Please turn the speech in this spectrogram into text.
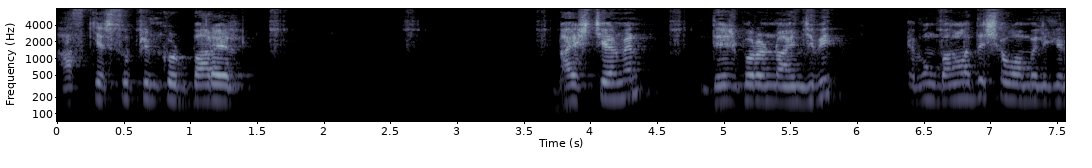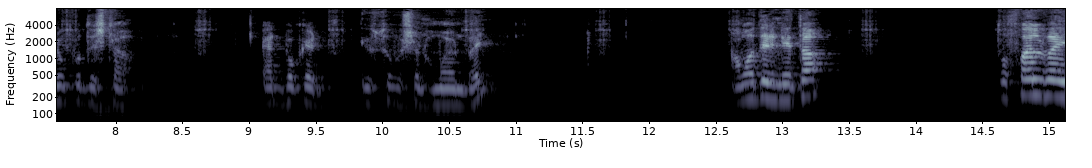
আজকের সুপ্রিম কোর্ট বারের ভাইস চেয়ারম্যান, দেশবরেণ্য আইনজীবী এবং বাংলাদেশ আওয়ামী লীগের উপদেষ্টা অ্যাডভোকেট ইউসুফ হোসেন হুমায়ুন ভাই। আমাদের নেতা তোফায়েল ভাই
